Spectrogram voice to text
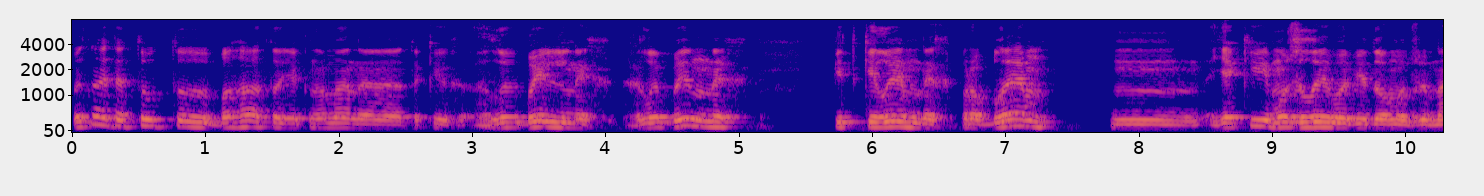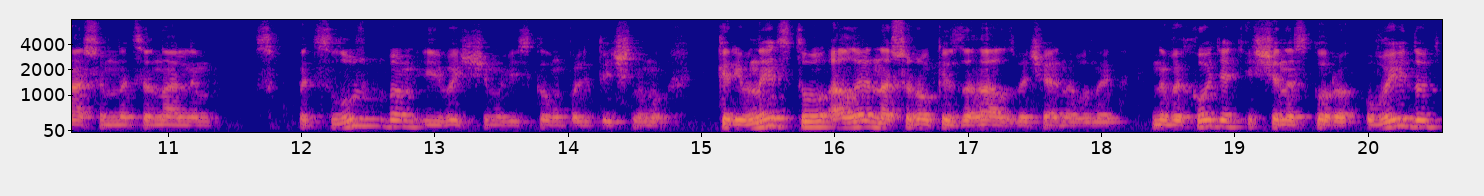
Ви знаєте, тут е, багато, як на мене, таких глибинних, глибинних підкилимних проблем, які можливо відомі вже нашим національним спецслужбам і вищому військово-політичному керівництву, але на широкий загал, звичайно, вони не виходять і ще не скоро вийдуть.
